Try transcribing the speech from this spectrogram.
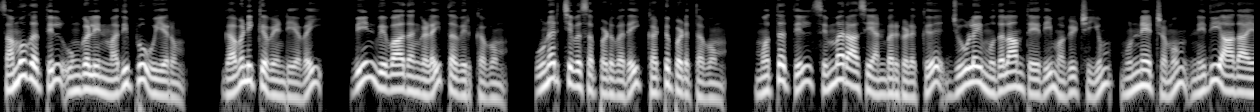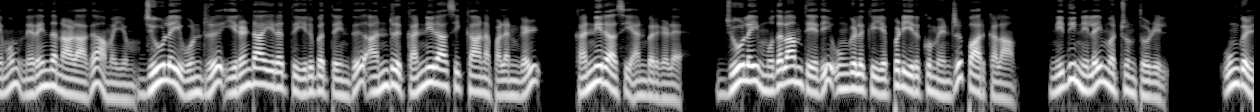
சமூகத்தில் உங்களின் மதிப்பு உயரும். கவனிக்க வேண்டியவை. வீண் விவாதங்களை தவிர்க்கவும். உணர்ச்சிவசப்படுவதை கட்டுப்படுத்தவும். மொத்தத்தில் சிம்மராசி அன்பர்களுக்கு ஜூலை முதலாம் தேதி மகிழ்ச்சியும் முன்னேற்றமும் நிதி ஆதாயமும் நிறைந்த நாளாக அமையும். ஜூலை ஒன்று இரண்டாயிரத்து இருபத்தைந்து அன்று கன்னிராசிக்கான பலன்கள். கன்னிராசி அன்பர்களே ஜூலை முதலாம் தேதி உங்களுக்கு எப்படி இருக்கும் என்று பார்க்கலாம். நிதி நிலை மற்றும் தொழில். உங்கள்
